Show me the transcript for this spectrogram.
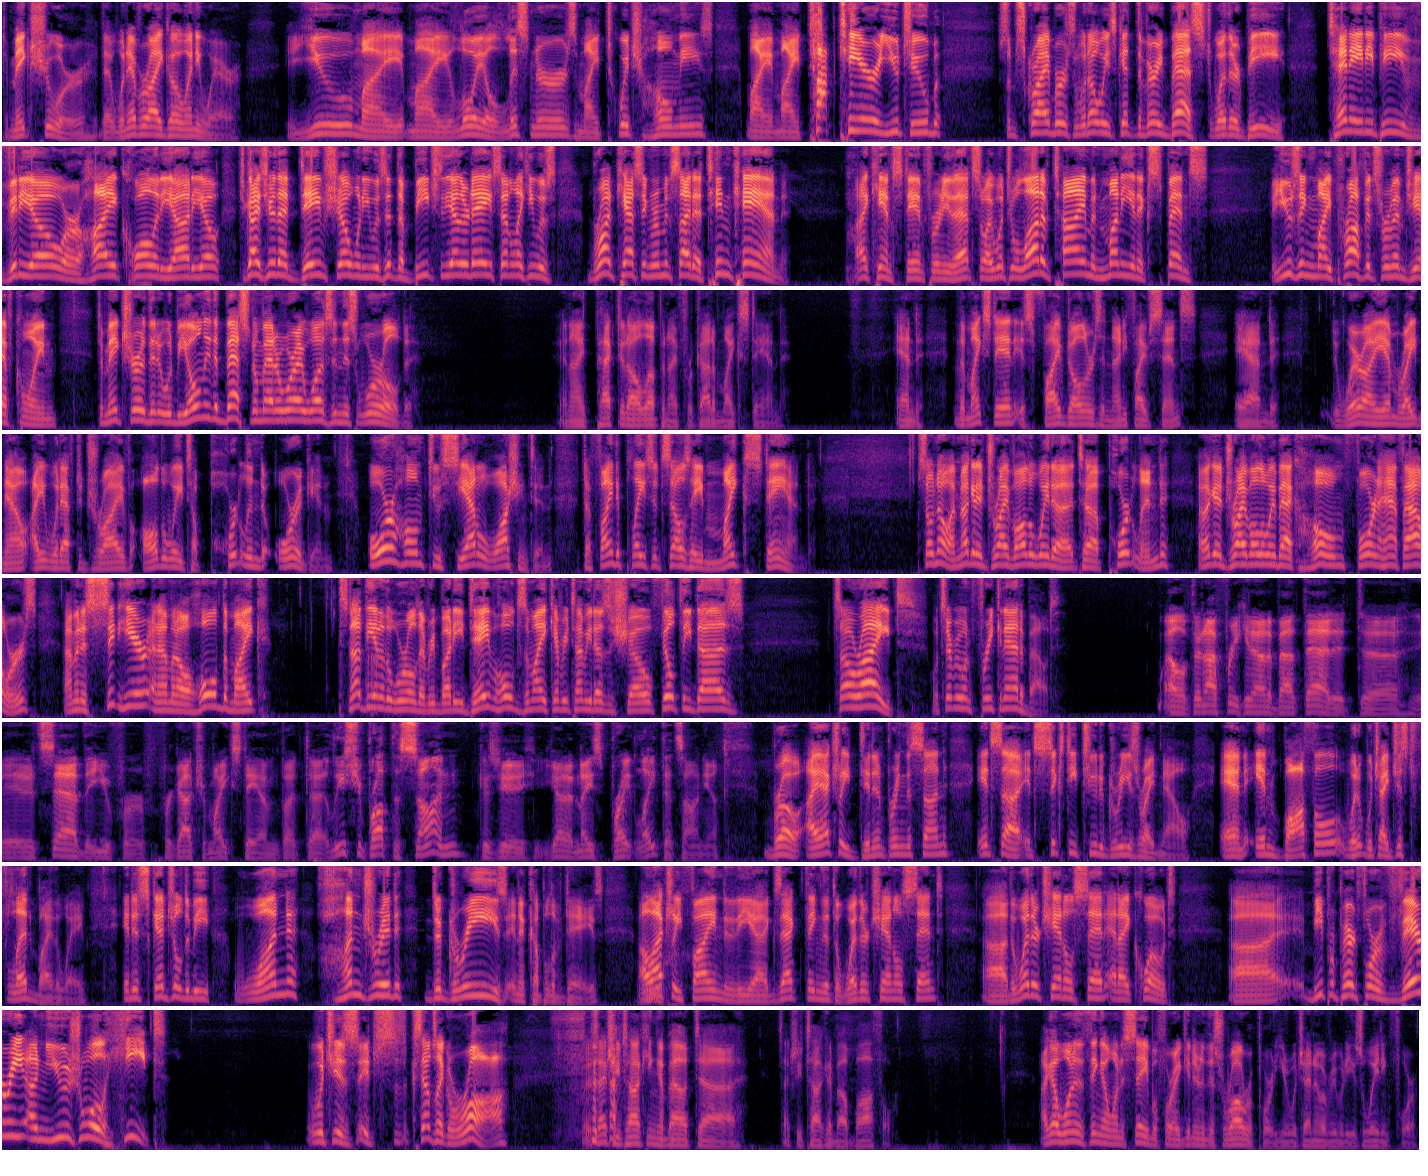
to make sure that whenever I go anywhere, you, my my loyal listeners, my Twitch homies, my my top tier YouTube subscribers would always get the very best, whether it be 1080p video or high quality audio. Did you guys hear that Dave show when he was at the beach the other day? It sounded like he was broadcasting from inside a tin can. I can't stand for any of that, so I went to a lot of time and money and expense using my profits from MGF coin to make sure that it would be only the best no matter where I was in this world. And I packed it all up and I forgot a mic stand. And the mic stand is $5.95 and where I am right now, I would have to drive all the way to Portland, Oregon, or home to Seattle, Washington, to find a place that sells a mic stand. So, no, I'm not going to drive all the way to, to Portland. I'm not going to drive all the way back home, four and a half hours. I'm going to sit here and I'm going to hold the mic. It's not the end of the world, everybody. Dave holds the mic every time he does a show. Filthy does. It's all right. What's everyone freaking out about? Well, if they're not freaking out about that, it uh, it's sad that you for, forgot your mic stand. But uh, at least you brought the sun because you you got a nice bright light that's on you. Bro, I actually didn't bring the sun. It's uh it's 62 degrees right now. And in Bothell, which I just fled by the way, it is scheduled to be 100 degrees in a couple of days. I'll actually find the uh, exact thing that the Weather Channel sent. Uh, the Weather Channel said, and I quote, uh, "Be prepared for very unusual heat," which is it sounds like raw, but it's actually talking about uh, it's actually talking about Bothell. I got one other thing I want to say before I get into this Raw report here, which I know everybody is waiting for.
